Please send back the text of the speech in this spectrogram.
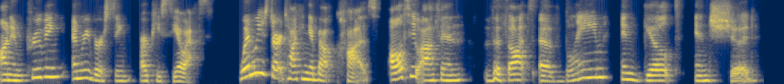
on improving and reversing our PCOS. When we start talking about cause, all too often the thoughts of blame and guilt and should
